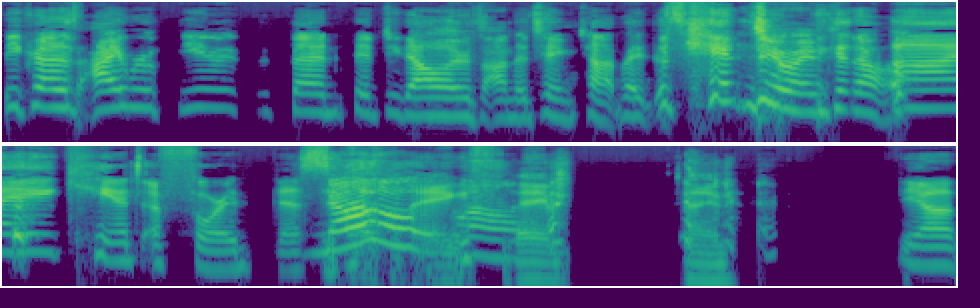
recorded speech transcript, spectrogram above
Because I refuse to spend $50 on the tank top. I just can't do it. You know? I can't afford this. No. thing. Same, same. Yeah.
